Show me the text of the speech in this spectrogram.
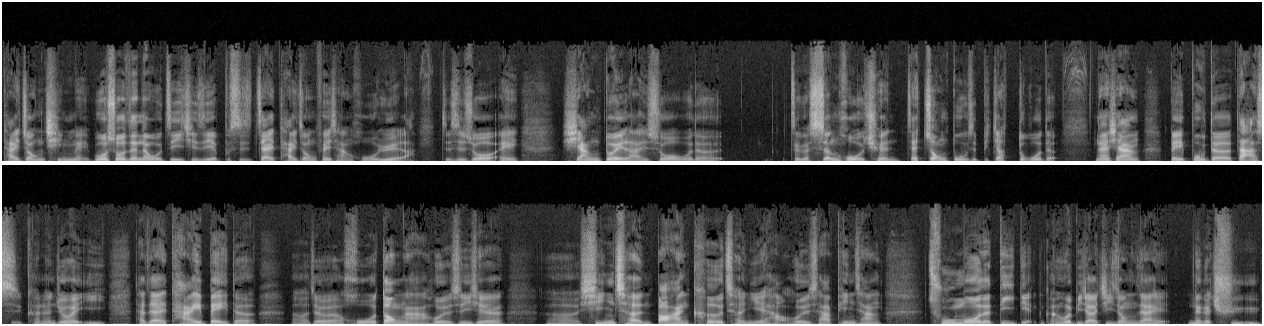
台中勤美，不过说真的，我自己其实也不是在台中非常活跃啦，只是说，诶，相对来说我的。这个生活圈在中部是比较多的，那像北部的大使可能就会以他在台北的呃这个活动啊，或者是一些呃行程，包含课程也好，或者是他平常出没的地点，可能会比较集中在那个区域。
